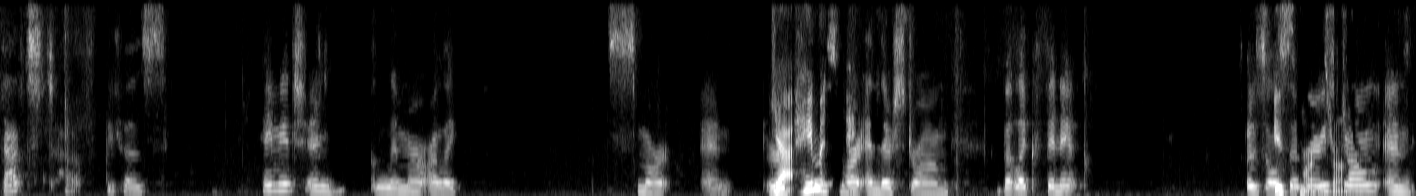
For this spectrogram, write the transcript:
That's tough because Haymitch and Glimmer are like smart and Yeah, Haymitch- smart and they're strong, but like Finnick is also very strong. strong. and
